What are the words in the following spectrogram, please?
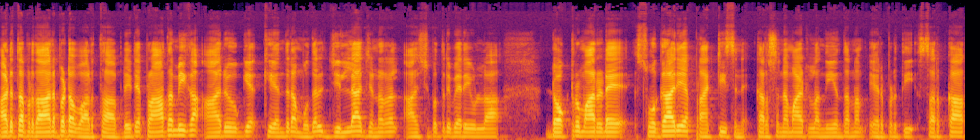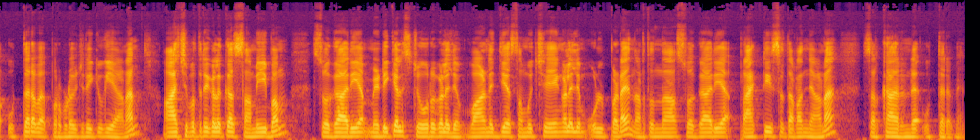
അടുത്ത പ്രധാനപ്പെട്ട വാർത്താ അപ്ഡേറ്റ് പ്രാഥമിക ആരോഗ്യ കേന്ദ്രം മുതൽ ജില്ലാ ജനറൽ ആശുപത്രി വരെയുള്ള ഡോക്ടർമാരുടെ സ്വകാര്യ പ്രാക്ടീസിന് കർശനമായിട്ടുള്ള നിയന്ത്രണം ഏർപ്പെടുത്തി സർക്കാർ ഉത്തരവ് പുറപ്പെടുവിച്ചിരിക്കുകയാണ്. ആശുപത്രികൾക്ക് സമീപം സ്വകാര്യ മെഡിക്കൽ സ്റ്റോറുകളിലും വാണിജ്യ സമുച്ചയങ്ങളിലും ഉൾപ്പെടെ നടത്തുന്ന സ്വകാര്യ പ്രാക്ടീസ് തടഞ്ഞാണ് സർക്കാരിന്റെ ഉത്തരവ്.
